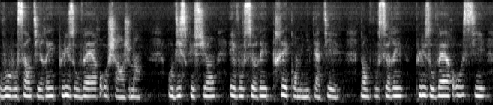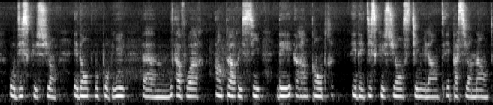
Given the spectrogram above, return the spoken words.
vous vous sentirez plus ouvert au changement, aux discussions et vous serez très communicatif. Donc, vous serez plus ouvert aussi aux discussions et donc vous pourriez euh, avoir encore ici des rencontres et des discussions stimulantes et passionnantes.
